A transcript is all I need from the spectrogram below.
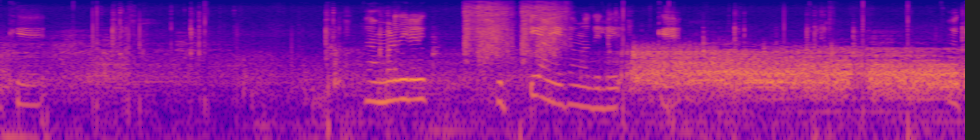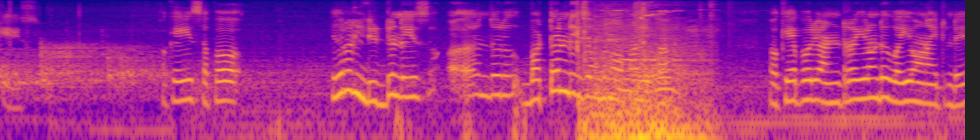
ഓക്കെ. നമ്മളിതിൽ കുട്ടിയാണ് ഈ നമ്മളിതിൽ ഓക്കെ. ഓക്കെ ഓക്കെ ഈസ് അപ്പോൾ ഇതൊരു ലിഡ് ഉണ്ട് ഈസ് എന്തൊരു ബട്ടൺ ഉണ്ട് ഈസ് നമുക്ക് നോക്കണം നോക്കാം ഓക്കെ അപ്പോൾ ഒരു അണ്ടർഗ്രൗണ്ട് വൈ ഓൺ ആയിട്ടുണ്ട്.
